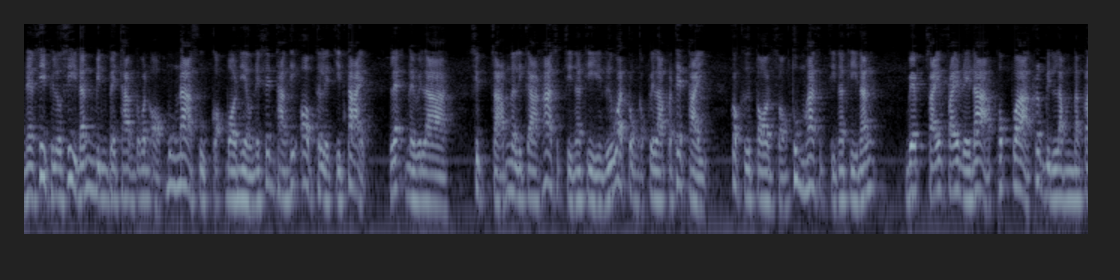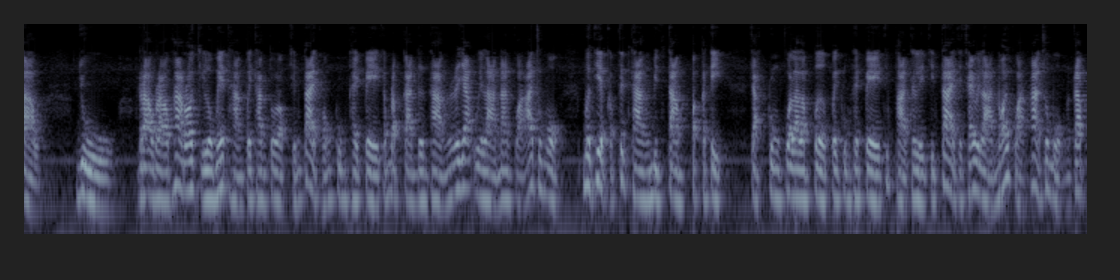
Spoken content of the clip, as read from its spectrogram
แนนซี่เพโลซีนั้นบินไปทางตะวันออกมุ่งหน้าสู่เกาะบอร์เนียวในเส้นทางที่อ้อมทะเลจีนใต้ และในเวลา 13นาฬิกา54 นาที หรือว่าตรงกับเวลาประเทศไทย ก็คือตอน 2 ทุ่ม 54 นาทีนั้น เว็บไซต์ไฟเรดาพบว่าเครื่องบินลำดังกล่าว อยู่ราวๆ 500 กิโลเมตรห่างไปทางตะวันออกเฉียงใต้ของกรุงไทเปสำหรับการเดินทางระยะเวลานานกว่า 5 ชั่วโมง เมื่อเทียบกับเส้นทางบินตามปกติ จากกรุงกัวลาลัมเปอร์ไปกรุงไทเปที่ผ่านทะเลจีนใต้จะใช้เวลาน้อยกว่า 5 ชั่วโมงนะครับ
